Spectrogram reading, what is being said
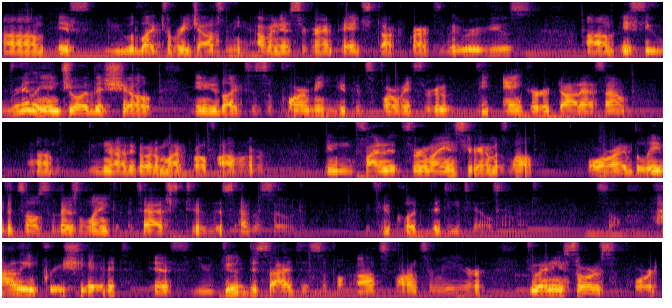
Um, if you would like to reach out to me, I have an Instagram page, Dr. Quacker's Movie Reviews. Um, if you really enjoy this show and you'd like to support me, you can support me through the anchor.fm. Um, you can either go to my profile or you can find it through my Instagram as well. Or I believe it's also there's a link attached to this episode if you click the details on it. So, highly appreciate it. If you do decide to uh, sponsor me or do any sort of support,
